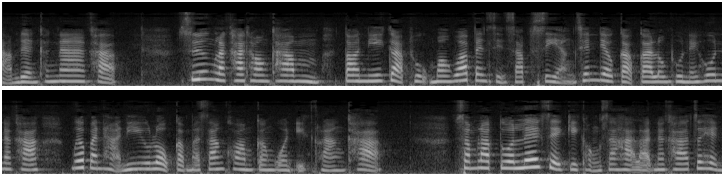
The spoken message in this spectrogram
3 เดือนข้างหน้าค่ะ ซึ่งราคาทองคำตอนนี้กลับถูกมองว่าเป็นสินทรัพย์เสี่ยง เช่นเดียวกับการลงทุนในหุ้นนะคะ เมื่อปัญหานี้ยุโรปกลับมาสร้างความกังวลอีกครั้งค่ะสำหรับตัวเลขเศรษฐกิจของสหรัฐนะคะ จะเห็น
